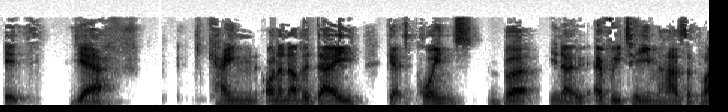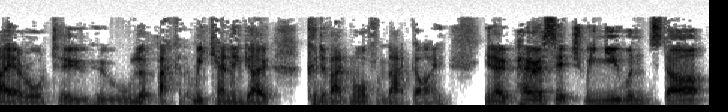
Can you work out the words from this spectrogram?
it's, yeah, Kane on another day gets points, but you know, every team has a player or two who will look back at the weekend and go, could have had more from that guy. You know, Perisic, we knew wouldn't start.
